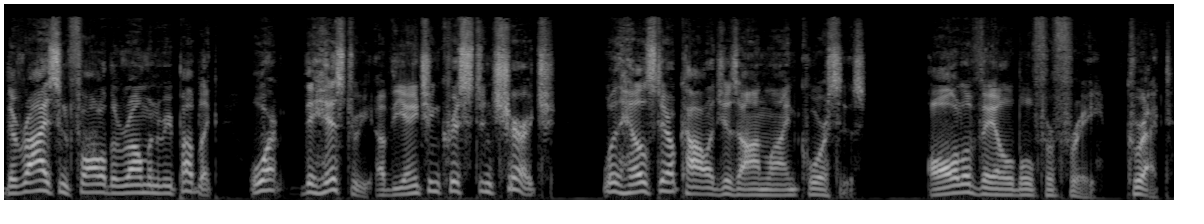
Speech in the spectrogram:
the rise and fall of the Roman Republic, or the history of the ancient Christian church with Hillsdale College's online courses, all available for free. Correct,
